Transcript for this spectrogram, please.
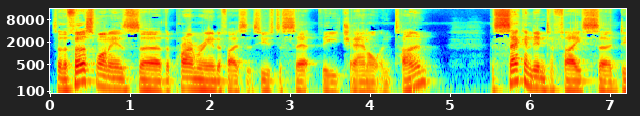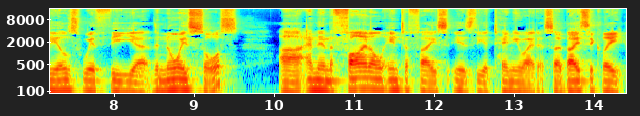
So the first one is uh, the primary interface that's used to set the channel and tone. The second interface uh, deals with the, uh, the noise source. Uh, and then the final interface is the attenuator. So basically,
